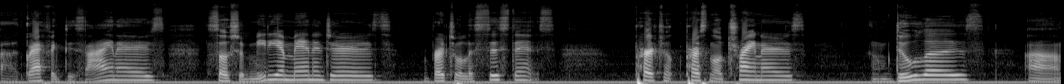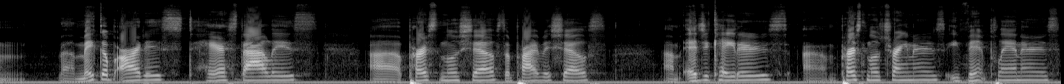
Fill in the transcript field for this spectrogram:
uh, graphic designers, social media managers, virtual assistants, per- personal trainers, um, doulas, um, uh, makeup artists, hairstylists, uh, personal chefs or private chefs, um, educators, um, personal trainers, event planners,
